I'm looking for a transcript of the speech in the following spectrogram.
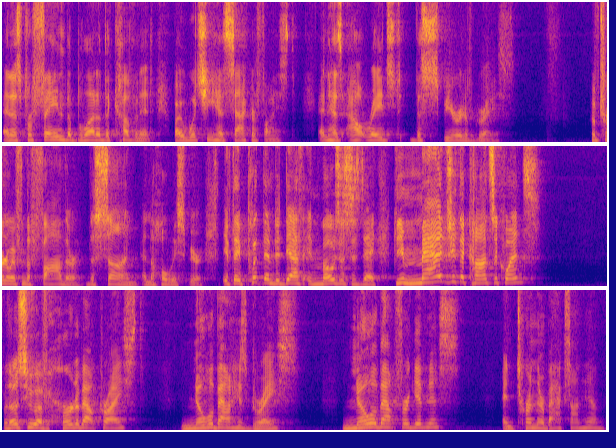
and has profaned the blood of the covenant by which he has sacrificed and has outraged the Spirit of grace? Who have turned away from the Father, the Son, and the Holy Spirit. If they put them to death in Moses' day, can you imagine the consequence for those who have heard about Christ, know about his grace, know about forgiveness, and turn their backs on him.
